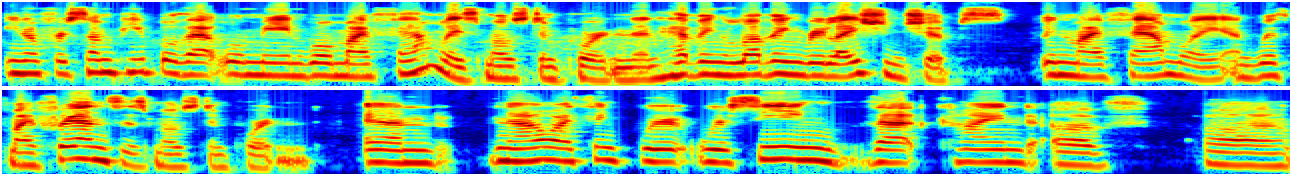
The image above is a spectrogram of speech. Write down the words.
you know for some people that will mean well my family's most important and having loving relationships in my family and with my friends is most important. And now i think we're we're seeing that kind of uh,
